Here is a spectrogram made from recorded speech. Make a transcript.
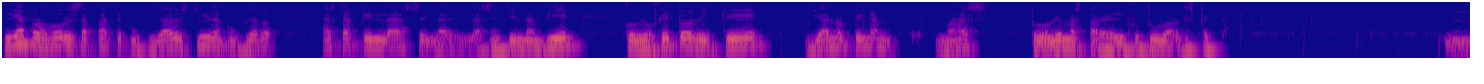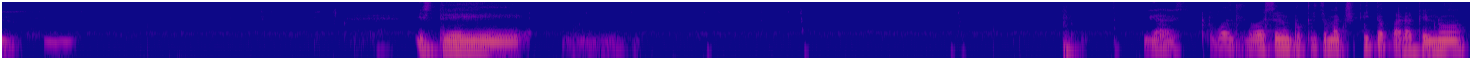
Lean por favor esta parte con cuidado, estudian con cuidado, hasta que las, las entiendan bien, con el objeto de que ya no tengan más problemas para el futuro al respecto. Este, ya lo voy a hacer un poquito más chiquito para que no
